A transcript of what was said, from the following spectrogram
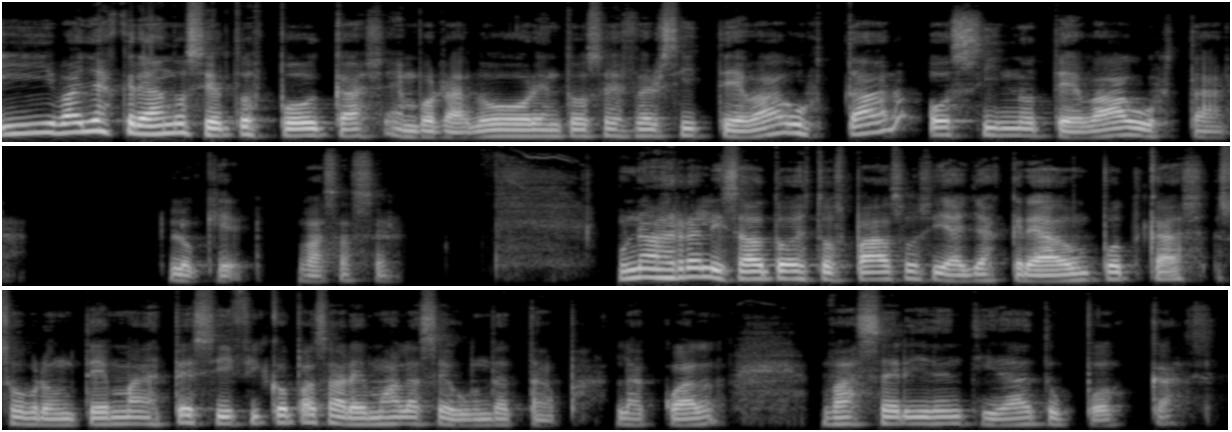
Y vayas creando ciertos podcasts en borrador, entonces ver si te va a gustar o si no te va a gustar lo que vas a hacer. Una vez realizado todos estos pasos y hayas creado un podcast sobre un tema específico, pasaremos a la segunda etapa, la cual va a ser identidad de tu podcast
